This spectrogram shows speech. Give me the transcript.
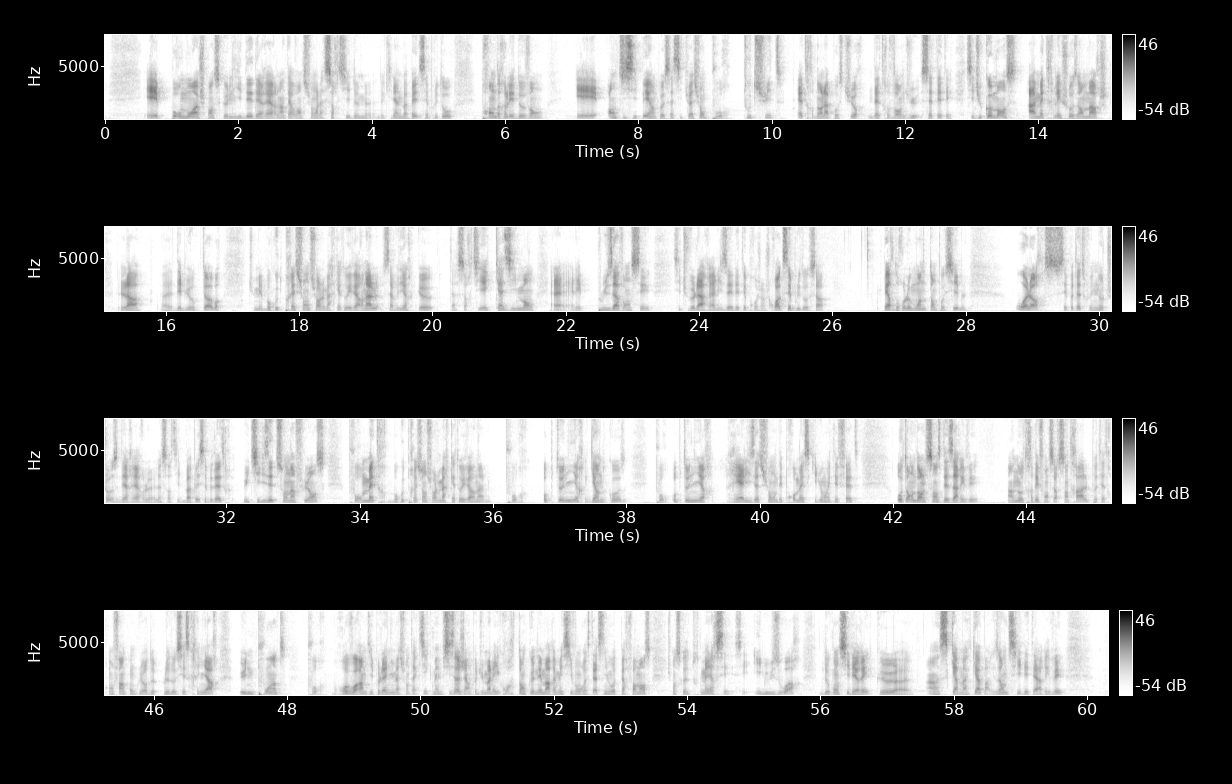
Et pour moi, je pense que l'idée derrière l'intervention à la sortie de, Kylian Mbappé, c'est plutôt prendre les devants et anticiper un peu sa situation pour tout de suite être dans la posture d'être vendu cet été. Si tu commences à mettre les choses en marche là, euh, début octobre, tu mets beaucoup de pression sur le mercato hivernal, ça veut dire que ta sortie est quasiment, elle est plus avancée si tu veux la réaliser l'été prochain. Je crois que c'est plutôt ça. Perdre le moins de temps possible. Ou alors, c'est peut-être une autre chose derrière la sortie de Mbappé, c'est peut-être utiliser de son influence pour mettre beaucoup de pression sur le mercato hivernal, pour obtenir gain de cause, pour obtenir réalisation des promesses qui lui ont été faites, autant dans le sens des arrivées, un autre défenseur central, peut-être enfin conclure le dossier Skriniar, une pointe pour revoir un petit peu l'animation tactique, même si ça j'ai un peu du mal à y croire, tant que Neymar et Messi vont rester à ce niveau de performance, je pense que de toute manière c'est illusoire de considérer que euh, un Skamaka par exemple, s'il était arrivé,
